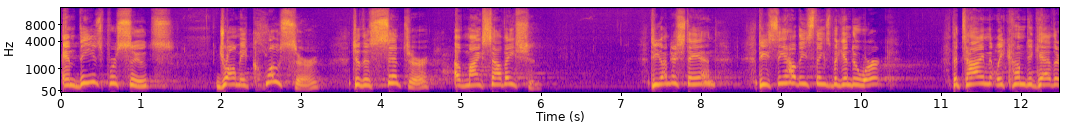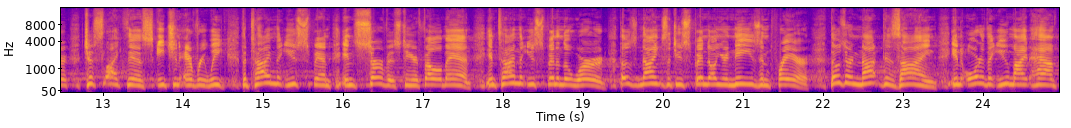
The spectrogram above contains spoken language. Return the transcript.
And these pursuits draw me closer to the center of my salvation. Do you understand? Do you see how these things begin to work? The time that we come together just like this each and every week, the time that you spend in service to your fellow man, in time that you spend in the Word, those nights that you spend on your knees in prayer, those are not designed in order that you might have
